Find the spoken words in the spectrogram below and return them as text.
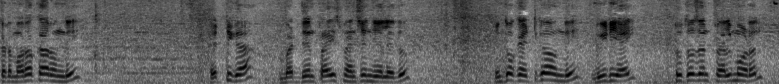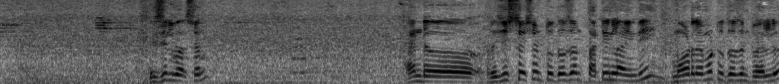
ఇక్కడ మరో కార్ ఉంది. ఎట్టిగా బట్ దీని ప్రైస్ మెన్షన్ చేయలేదు. ఇంకొక ఎట్టిగా ఉంది VDI two thousand twelve model diesel version and registration two thousand థర్టీన్లో అయింది. మోడల్ ఏమో two thousand twelve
